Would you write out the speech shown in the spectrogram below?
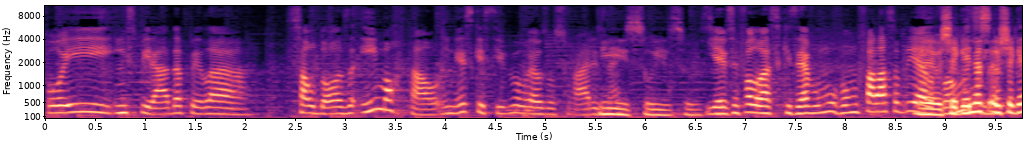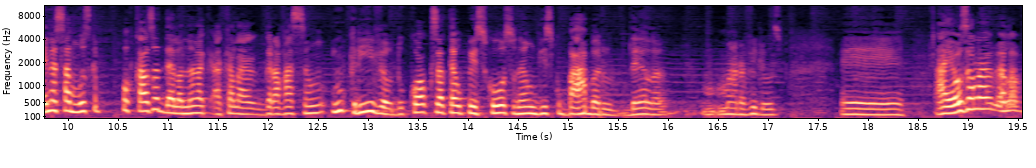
Foi inspirada pela saudosa, imortal, inesquecível Elza Soares, né? Isso, isso, isso. E aí você falou, ah, se quiser, vamos, vamos falar sobre ela. É, eu, cheguei nessa, eu cheguei nessa música por causa dela, né? Aquela gravação incrível, do cox até o pescoço, né? Um disco bárbaro dela, maravilhoso. É, a Elza, ela, ela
